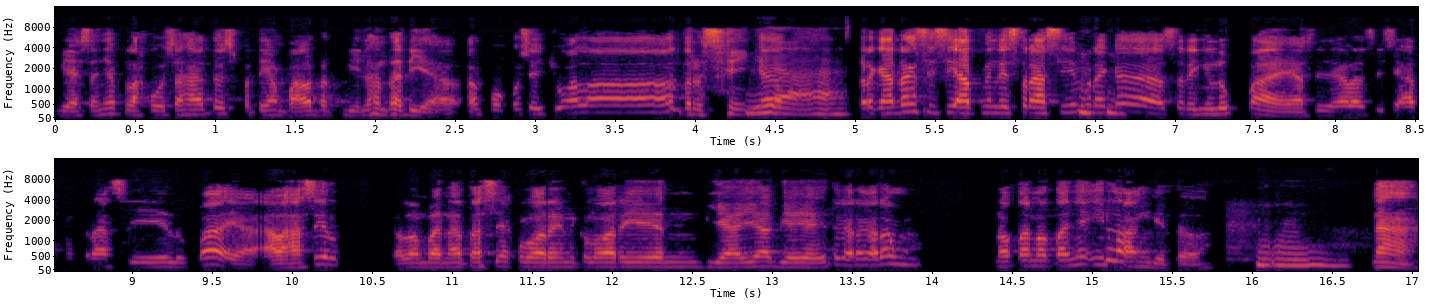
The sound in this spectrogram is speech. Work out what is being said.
biasanya pelaku usaha itu seperti yang Pak Albert bilang tadi ya, kan fokusnya jualan terus sehingga Iya. terkadang sisi administrasi mereka sering lupa ya. Kalau sisi administrasi lupa ya, alhasil kalau Mbak Natasha keluarin keluarin biaya biaya itu kadang-kadang nota-notanya hilang gitu. Mm-mm. Nah,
